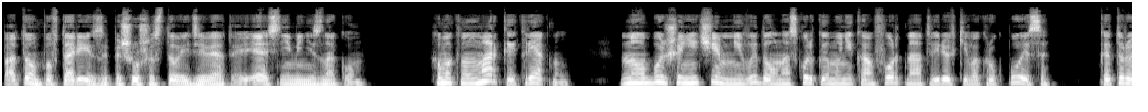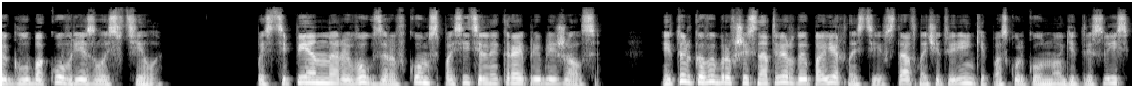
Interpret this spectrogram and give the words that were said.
Потом повтори, запишу шестое и девятое, я с ними не знаком. Хмыкнул Марк и крякнул, но больше ничем не выдал, насколько ему некомфортно от веревки вокруг пояса, которая глубоко врезалась в тело. Постепенно, рывок за рывком, спасительный край приближался. И только выбравшись на твердую поверхность и встав на четвереньки, поскольку ноги тряслись,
